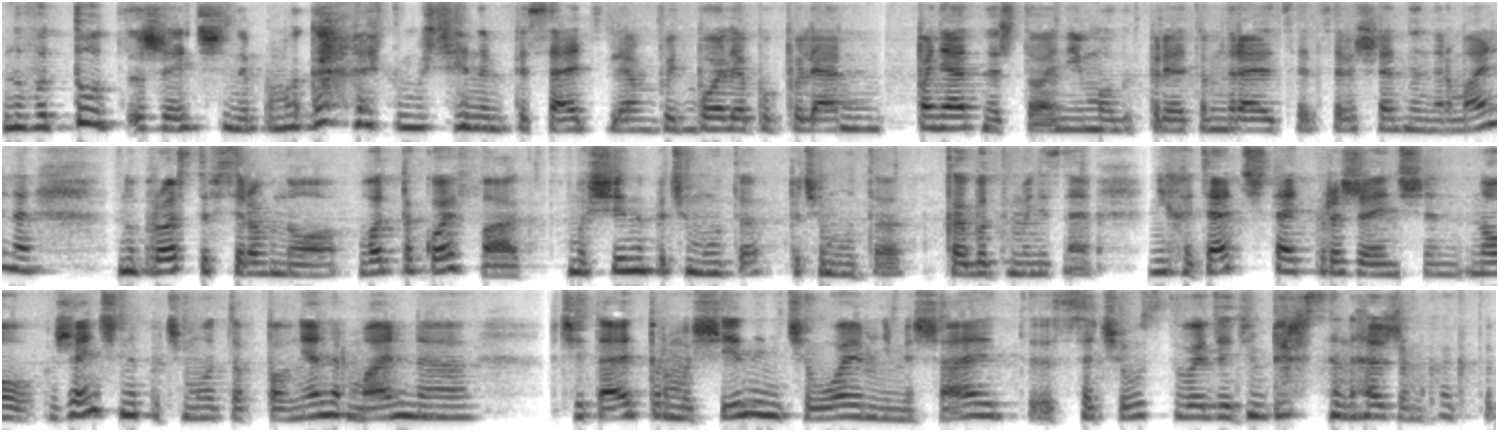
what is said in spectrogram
ну вот тут женщины помогают мужчинам-писателям быть более популярными. Понятно, что они могут при этом нравиться, это совершенно нормально, но просто все равно. Вот такой факт. Мужчины почему-то, почему-то, как будто мы не знаем, не хотят читать про женщин, но женщины почему-то вполне нормально читают про мужчин, и ничего им не мешает сочувствовать этим персонажам, как-то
